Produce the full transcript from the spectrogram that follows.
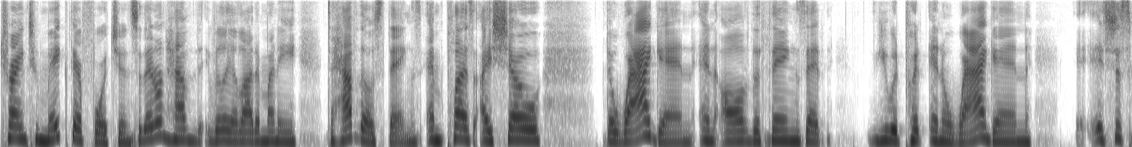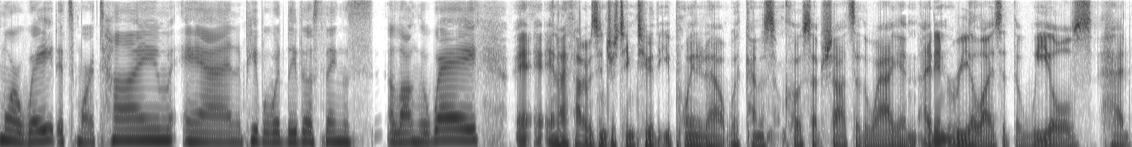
trying to make their fortune, so they don't have really a lot of money to have those things. And plus, I show the wagon and all of the things that you would put in a wagon it's just more weight, it's more time, and people would leave those things along the way. And, I thought it was interesting too that you pointed out with kind of some close up shots of the wagon. I didn't realize that the wheels had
